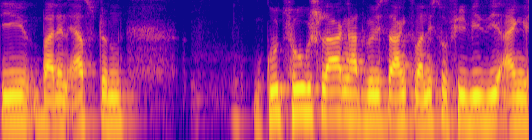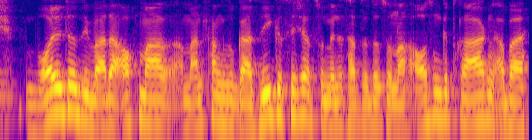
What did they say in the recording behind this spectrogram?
die bei den Erststimmen gut zugeschlagen hat, würde ich sagen, zwar nicht so viel, wie sie eigentlich wollte. Sie war da auch mal am Anfang sogar siegessicher, zumindest hat sie das so nach außen getragen, aber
